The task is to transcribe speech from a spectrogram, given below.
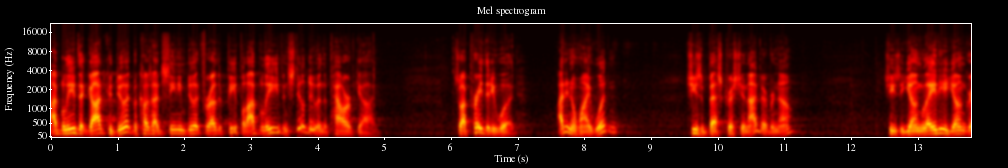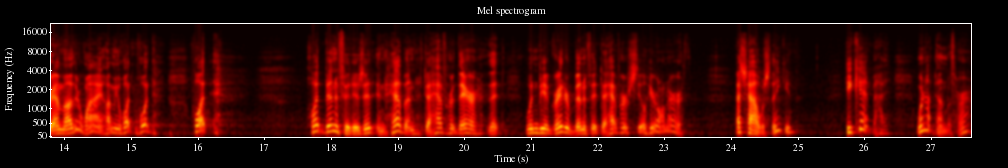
I believed that God could do it because I'd seen him do it for other people. I believe and still do in the power of God. So I prayed that he would. I didn't know why he wouldn't. She's the best Christian I've ever known. She's a young lady, a young grandmother. Why? I mean, what, what, what, what benefit is it in heaven to have her there that wouldn't be a greater benefit to have her still here on earth? That's how I was thinking. He can't, we're not done with her.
